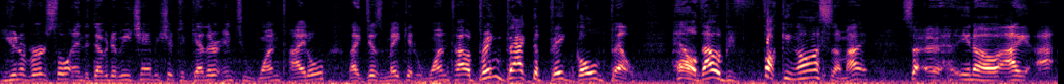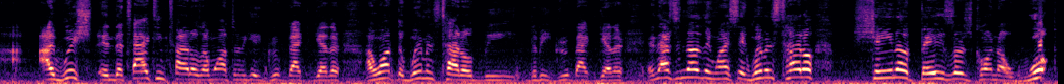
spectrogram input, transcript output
Universal and the WWE Championship together into one title. Like, just make it one title. Bring back the big gold belt. Hell, that would be fucking awesome. I, so, uh, you know, I, I, I wish in the tag team titles, I want them to get grouped back together. I want the women's title to be to be grouped back together. And that's another thing. When I say women's title, Shayna Baszler's going to whoop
